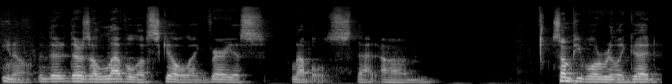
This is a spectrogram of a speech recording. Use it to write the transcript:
you know, there, there's a level of skill, like various levels that um, some people are really good,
